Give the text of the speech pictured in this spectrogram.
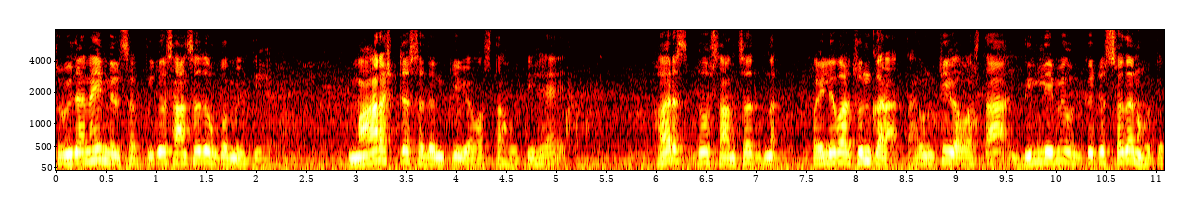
सुविधा नहीं मिल सकती, जो सांसदों को मिलती है। महाराष्ट्र सदन की व्यवस्था होती है। हर जो सांसद पहली बार चुनकर आता है। उनकी व्यवस्था दिल्ली में उनके जो सदन होते हैं।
